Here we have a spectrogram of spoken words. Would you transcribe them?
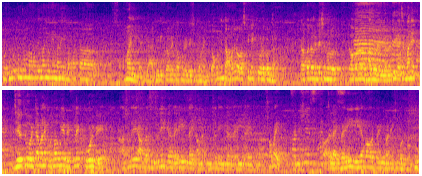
প্রথম প্রথম যখন আমাদের মানে ওই মানে এই ব্যাপারটা হয়নি আর কি আর্টি বিক্রমে তখন রিলেশনটা হয়নি, তখন কিন্তু আমাদের অস্কিন একটু ওরকম থাকতো। তারপর যখন রিলেশন হলো তখন আমার ভালো হয়ে গেলো। ঠিক আছে মানে যেহেতু ওইটা মানে কোথাও গিয়ে রিফ্লেক্ট করবে আসলে আমরা দুজনেই উই আর ভেরি লাইক আমরা তিনজনেই উই আর ভেরি লাইক সবাই like very a about very মানে কী বলব খুব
